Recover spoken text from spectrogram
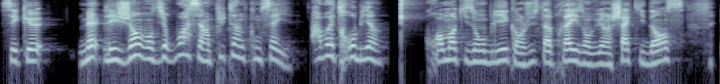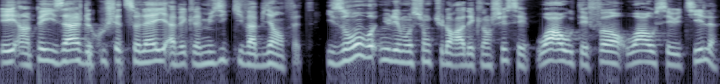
c'est que mais les gens vont se dire, waouh, c'est un putain de conseil. Ah ouais, trop bien. Crois-moi qu'ils ont oublié quand juste après, ils ont vu un chat qui danse et un paysage de coucher de soleil avec la musique qui va bien, en fait. Ils auront retenu l'émotion que tu leur as déclenchée, c'est waouh, t'es fort, waouh, c'est utile.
